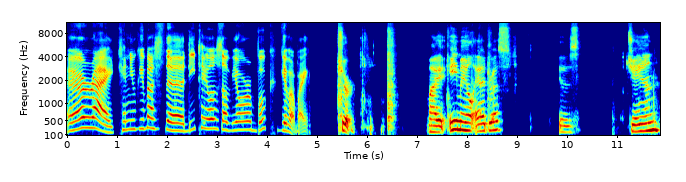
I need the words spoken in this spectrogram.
All right. Can you give us the details of your book giveaway? Sure. My email address is Jan,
